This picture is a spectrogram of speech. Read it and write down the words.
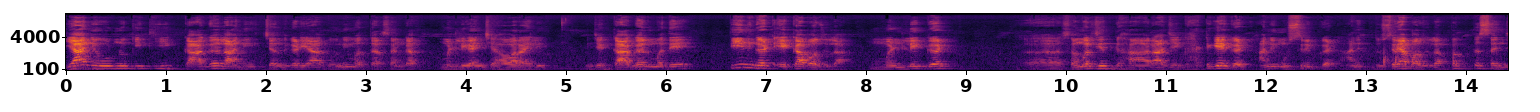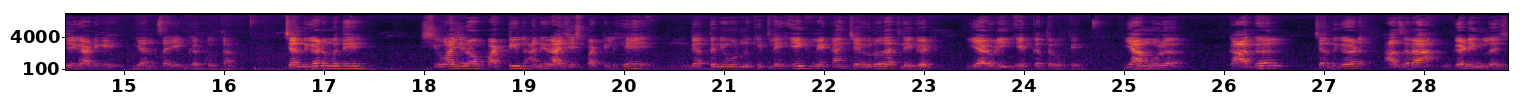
या निवडणुकीत ही कागल आणि चंदगड या दोन्ही मतदारसंघात मंडलिकांची हवा राहिली. म्हणजे कागलमध्ये तीन गट एका बाजूला मंडलिक गट समरजित घा राजे घाटगे गट आणि मुश्रीफ गट आणि दुसऱ्या बाजूला फक्त संजय गाडगे यांचा एक गट होता. चंदगडमध्ये शिवाजीराव पाटील आणि राजेश पाटील हे गत निवडणुकीतले एकमेकांच्या विरोधातले गट यावेळी एकत्र होते. यामुळं कागल चंदगड आजरा गडहिंग्लज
